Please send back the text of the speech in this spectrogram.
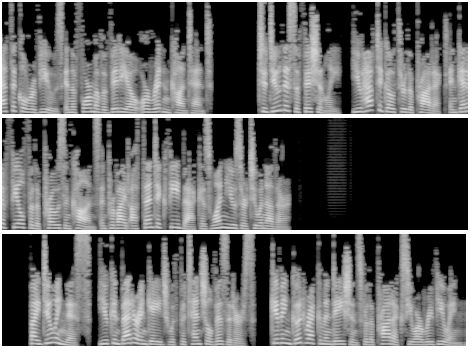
ethical reviews in the form of a video or written content. To do this efficiently, you have to go through the product and get a feel for the pros and cons and provide authentic feedback as one user to another. By doing this, you can better engage with potential visitors, giving good recommendations for the products you are reviewing.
